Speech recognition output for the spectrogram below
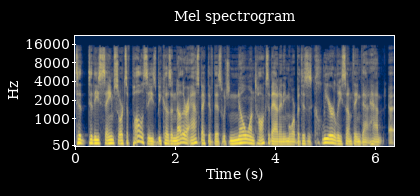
to, to these same sorts of policies because another aspect of this which no one talks about anymore but this is clearly something that had uh,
